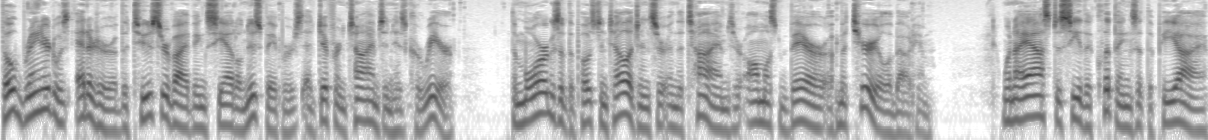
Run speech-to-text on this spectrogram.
Though Brainerd was editor of the two surviving Seattle newspapers at different times in his career, the morgues of the Post Intelligencer and the Times are almost bare of material about him. When I asked to see the clippings at the PI,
